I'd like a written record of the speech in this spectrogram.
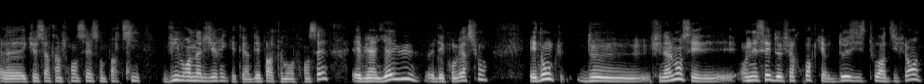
et que certains Français sont partis vivre en Algérie, qui était un département français, eh bien, il y a eu des conversions. Et donc, finalement, on essaie de faire croire qu'il y a deux histoires différentes.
